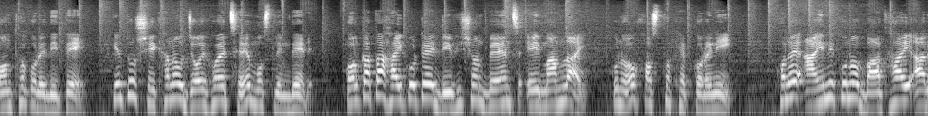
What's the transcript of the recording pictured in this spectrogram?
বন্ধ করে দিতে, কিন্তু সেখানেও জয় হয়েছে মুসলিমদের। কলকাতা হাইকোর্টে ডিভিশন বেঞ্চ এই মামলায় কোনো হস্তক্ষেপ করেনি। ফলে আইনে কোনো বাধাই আর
